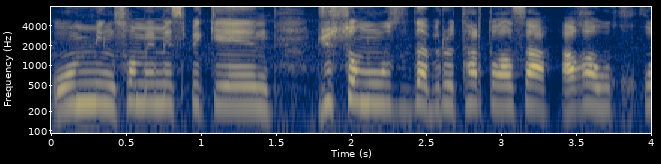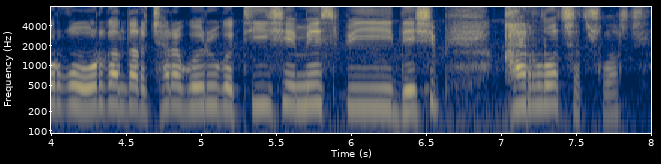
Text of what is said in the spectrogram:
Он миң сом эмес бекен жүз сомубузду да бирөө тартып алса ага укук коргоо органдары чара көрүүгө тийиш эмеспи дешип кайрылып атышат ушуларчы.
